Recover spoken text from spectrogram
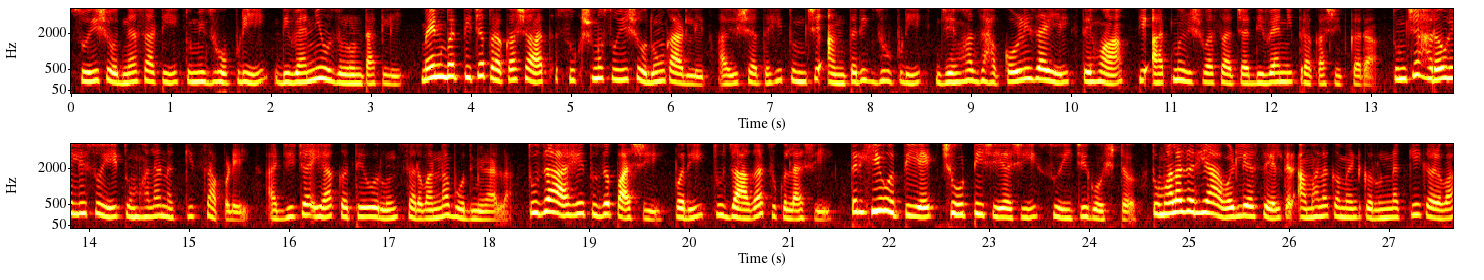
सुई शोधण्यासाठी तुम्ही झोपडी दिव्यांनी उजळून टाकली. मेणबत्तीच्या प्रकाशात सूक्ष्म सुई शोध शोधून काढलीत. आयुष्यातही तुमची आंतरिक झोपडी जेव्हा झाकोळली जाईल तेव्हा ती आत्मविश्वासाच्या दिव्यांनी प्रकाशित करा. तुमची हरवलेली सुई तुम्हाला नक्कीच सापडेल. आजीच्या या कथेवरून सर्वांना बोध मिळाला. तुझा आहे तुझं पाशी परी तू जागा चुकलाशी. तर ही होती एक छोटीशी अशी सुईची गोष्ट. तुम्हाला जर ही आवडली असेल तर आम्हाला कमेंट करून नक्की कळवा.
